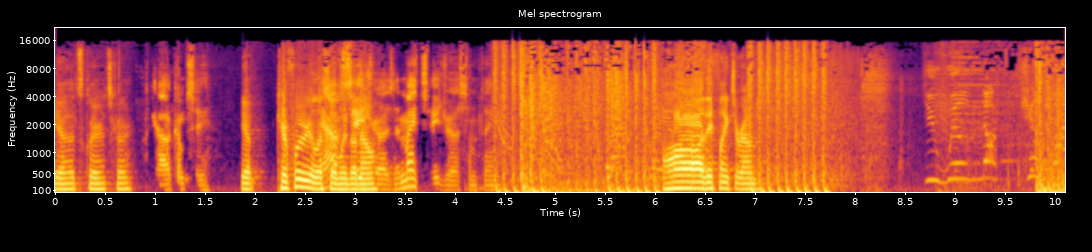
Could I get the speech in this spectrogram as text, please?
Yeah, it's clear. It's clear. Okay, I'll come see. Yep. Careful with your left side window now. res. It might sage res something. Oh, they flanked around. You will not kill my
